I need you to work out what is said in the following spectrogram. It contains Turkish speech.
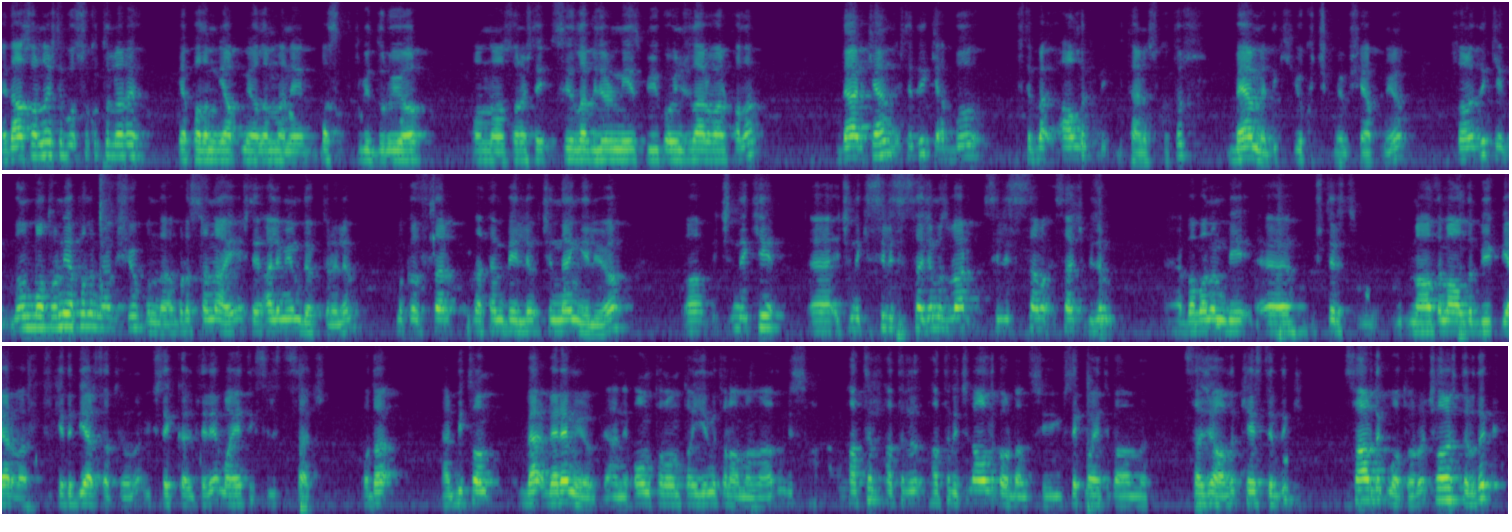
E daha sonra işte bu skuterları yapalım yapmayalım hani basit gibi duruyor. Ondan sonra işte sığılabilir miyiz? Büyük oyuncular var falan. Derken işte dedik ya bu işte aldık bir, bir tane skuter. Beğenmedik. Yokuş çıkmıyor bir şey yapmıyor. Sonra dedik ki bunun motorunu yapalım ya bir şey yok bunda. Burası sanayi. işte alüminyum döktürelim. Mıknatıslar zaten belli içinden geliyor. İçindeki e, içindeki silisi sacımız var. Silisi sa- saç bizim e, babanın bir e, müşteri malzeme aldığı büyük bir yer var. Türkiye'de bir yer satıyor onu. Yüksek kaliteli manyetik silisli saç. O da yani bir ton ver- veremiyor. Yani 10 ton, 10 ton, 20 ton alman lazım. Biz hatır hatır hatır için aldık oradan şeyi, yüksek manyetik alanlı sacı aldık, kestirdik. Sardık motoru, çalıştırdık.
